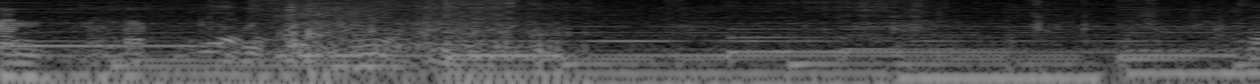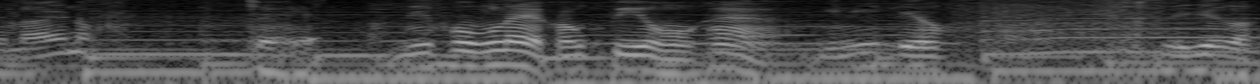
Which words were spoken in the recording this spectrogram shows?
มันนะครับจะร้ายเนาะ ใช่นี่พวกแรกของปีหกห้ามีนิดเดียวไม่เยอะหรอ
